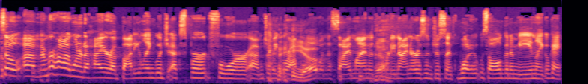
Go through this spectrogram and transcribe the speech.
So um, remember how I wanted to hire a body language expert for um, Jimmy Garoppolo Yep. on the sideline with Yeah. the 49ers and just like what it was all going to mean. Like, okay,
